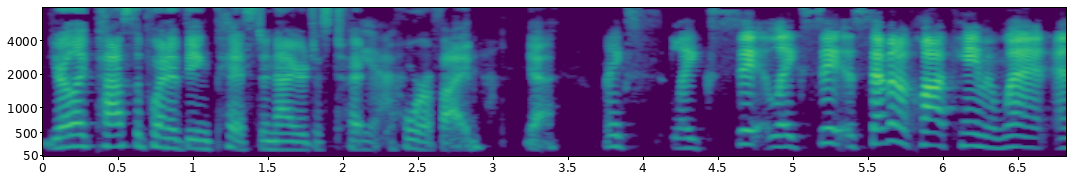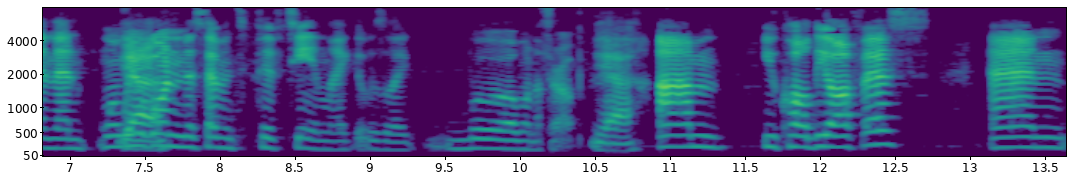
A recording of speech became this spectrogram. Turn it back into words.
You're like past the point of being pissed, and now you're just t- Yeah. horrified. Yeah. Like like si- like si- seven o'clock came and went, and then when we Yeah. were going into seven fifteen, like it was like, whoa, I want to throw up. Yeah. Um, you called the office, and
